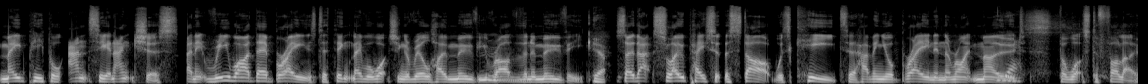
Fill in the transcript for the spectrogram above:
made people antsy and anxious, and it rewired their brains to think they were watching a real home movie mm. rather than a movie. Yeah. So that slow pace at the start was key to having your brain in the right mode Yes. for what's to follow.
